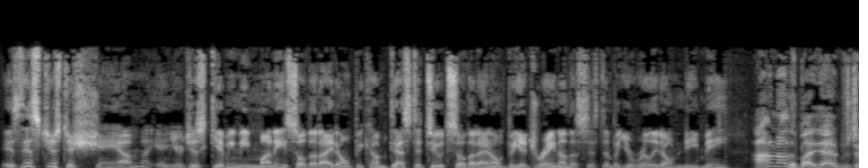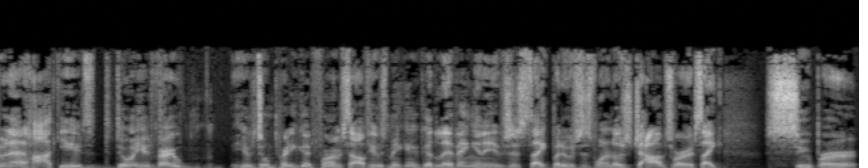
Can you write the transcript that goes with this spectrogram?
is this just a sham and you're just giving me money so that I don't become destitute, so that I don't be a drain on the system, but you really don't need me? I don't know. The buddy that was doing that hockey, he was doing. He was very. He was doing pretty good for himself. He was making a good living, and he was just like. But it was just one of those jobs where it's like super.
